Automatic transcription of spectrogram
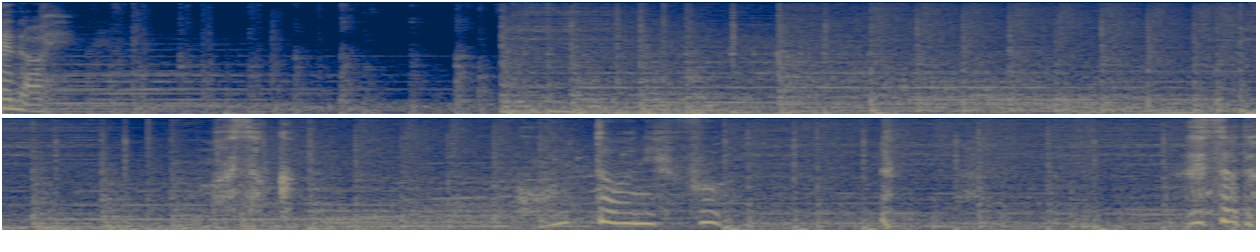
えない。まさか本当にフ嘘だ。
